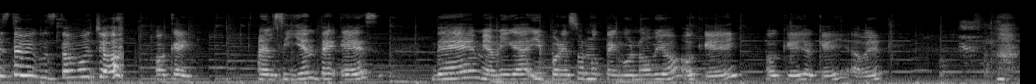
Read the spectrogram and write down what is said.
Este me gustó mucho. Ok, el siguiente es de mi amiga y por eso no tengo novio, ok, ok, ok, a ver.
